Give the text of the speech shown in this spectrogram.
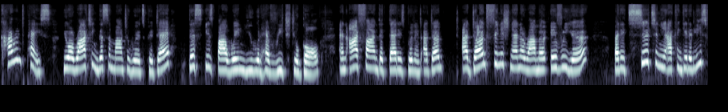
current pace, you are writing this amount of words per day. This is by when you would have reached your goal. And I find that that is brilliant. I don't I don't finish NaNoWriMo every year, but it's certainly I can get at least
